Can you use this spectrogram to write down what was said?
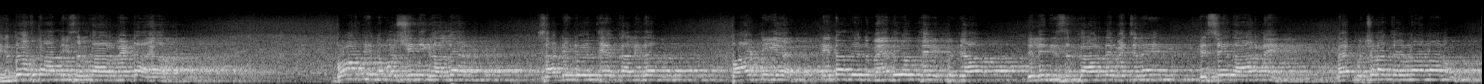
ਹਿੰਦੁਸਤਾਨ ਦੀ ਸਰਕਾਰ ਨੇ ਢਾਇਆ ਬਹੁਤ ਹੀ ਨਮੋਸ਼ੀ ਦੀ ਗੱਲ ਹੈ। ਸਾਡੀ ਜੋ ਇੱਥੇ ਅਕਾਲੀ ਦਲ ਪਾਰਟੀ ਹੈ, ਇਹਨਾਂ ਦੇ ਨੁਮਾਇੰਦੇ ਉੱਥੇ ਪੰਜਾਬ, ਦਿੱਲੀ ਦੀ ਸਰਕਾਰ ਦੇ ਵਿੱਚ ਨੇ, ਹਿੱਸੇਦਾਰ ਨੇ। ਮੈਂ ਪੁੱਛਣਾ ਚਾਹੁੰਦਾ ਉਹਨਾਂ ਨੂੰ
